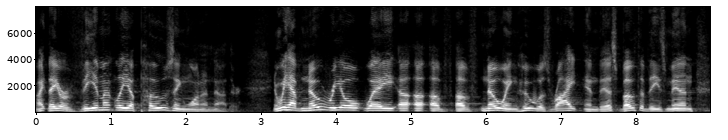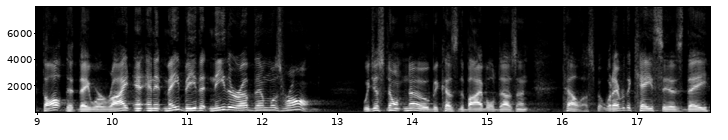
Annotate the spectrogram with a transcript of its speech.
right? They are vehemently opposing one another. And we have no real way uh, uh, of, of knowing who was right in this. Both of these men thought that they were right, and, and it may be that neither of them was wrong. We just don't know because the Bible doesn't tell us. But whatever the case is, they,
